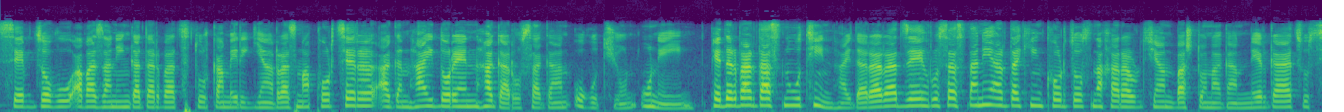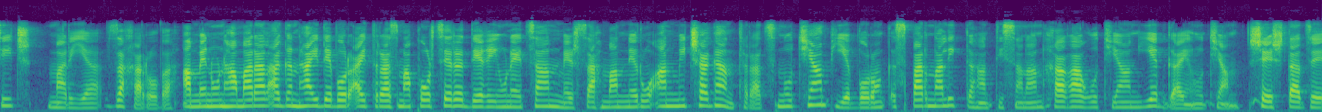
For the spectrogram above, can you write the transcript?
Սևձովու ավազանին կատարված թուրք-ամերիկյան ռազմապորցերը ագնհայդորեն հագարուսական ուղություն ունեին։ Փետրվար 18-ին հայտարարած է Ռուսաստանի արտաքին գործոս նախարարության պաշտոնական ներկայացուցիչ Մարիա Զախարովա։ Ամենուն համարալ ագնհայտ է, որ այդ ռազմապորցերը դեղի ունեցան մեր սահմաններու անմիջական թրացնությամբ եւ որոնք սպառնալիք կհանդիսանան խաղաղության եւ գայունության։ Շեշտած է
